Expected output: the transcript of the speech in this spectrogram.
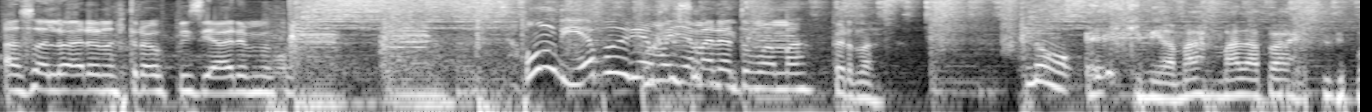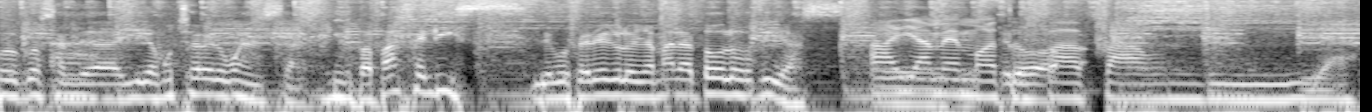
a saludar a nuestros auspiciadores mejor. Día podríamos llamar a tu mamá. Perdón. No, es que mi mamá es mala para este tipo de cosas, le daría mucha vergüenza. Mi papá feliz, le gustaría que lo llamara todos los días. Ah, Eh, llamemos a tu pero papá un día.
